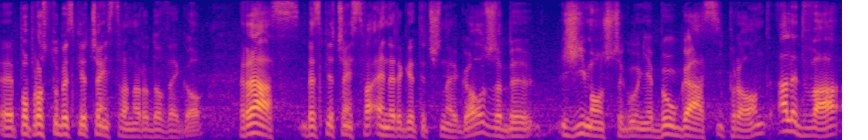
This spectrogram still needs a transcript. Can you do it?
e, po prostu bezpieczeństwa narodowego. Raz bezpieczeństwa energetycznego, żeby zimą szczególnie był gaz i prąd, ale dwa,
